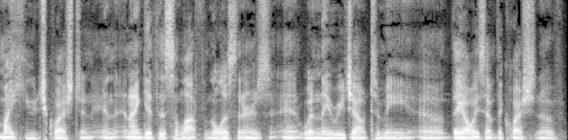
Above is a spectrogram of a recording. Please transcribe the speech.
my huge question, and, and I get this a lot from the listeners, and when they reach out to me, uh, they always have the question of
